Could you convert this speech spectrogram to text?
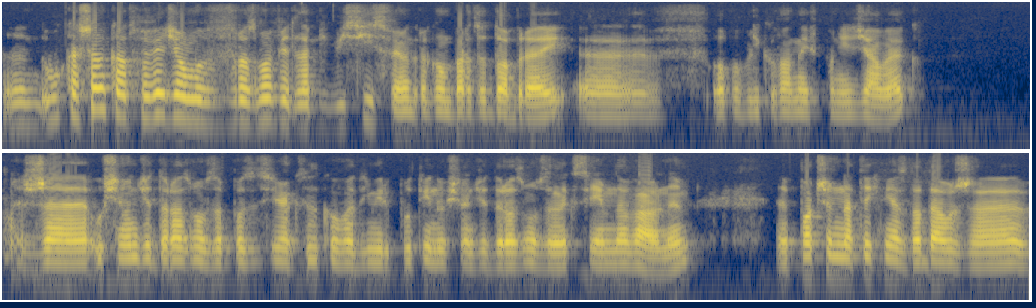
Łukaszenka odpowiedział w rozmowie dla BBC, swoją drogą bardzo dobrej, e, opublikowanej w poniedziałek, że usiądzie do rozmów z opozycją, jak tylko Władimir Putin usiądzie do rozmów z Aleksiejem Nawalnym, e, po czym natychmiast dodał, że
